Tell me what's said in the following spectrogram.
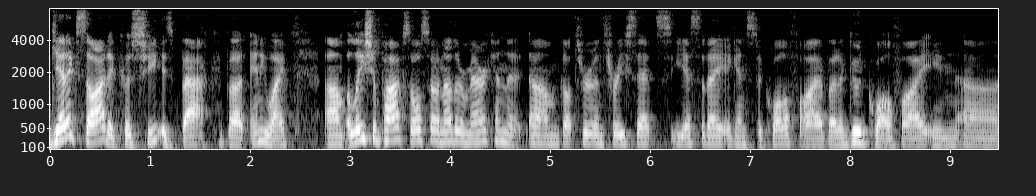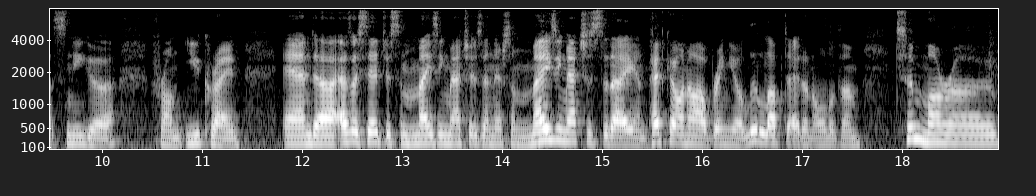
get excited because she is back. But anyway, um, Alycia Parks, also another American that um, got through in three sets yesterday against a qualifier, but a good qualifier in uh, from Ukraine. And uh, as I said, just some amazing matches, and there's some amazing matches today. And Petko and I will bring you a little update on all of them tomorrow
